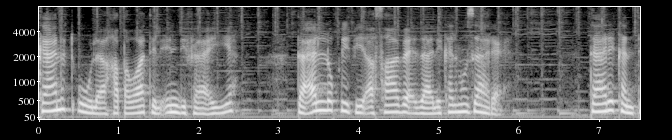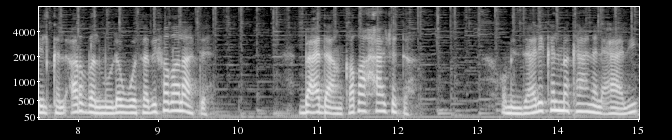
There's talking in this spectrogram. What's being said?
كانت أولى خطوات الاندفاعية تعلقي في أصابع ذلك المزارع تاركا تلك الأرض الملوثة بفضلاته بعد أن قضى حاجته. ومن ذلك المكان العالي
